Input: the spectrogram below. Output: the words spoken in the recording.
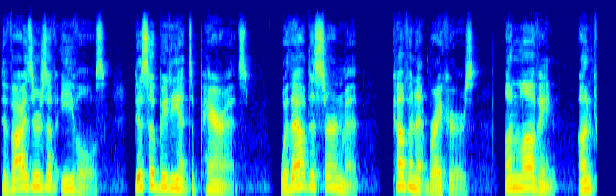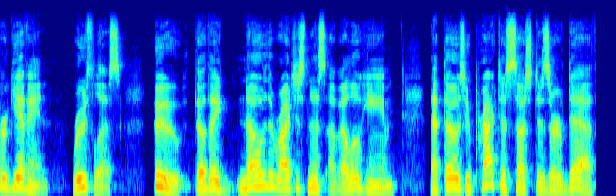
devisers of evils, disobedient to parents, without discernment, covenant breakers, unloving, unforgiving, ruthless, who, though they know the righteousness of Elohim, that those who practice such deserve death,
